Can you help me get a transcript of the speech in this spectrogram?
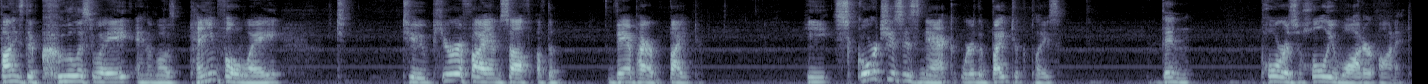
finds the coolest way and the most painful way to, to purify himself of the vampire bite. He scorches his neck where the bite took place, then pours holy water on it,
